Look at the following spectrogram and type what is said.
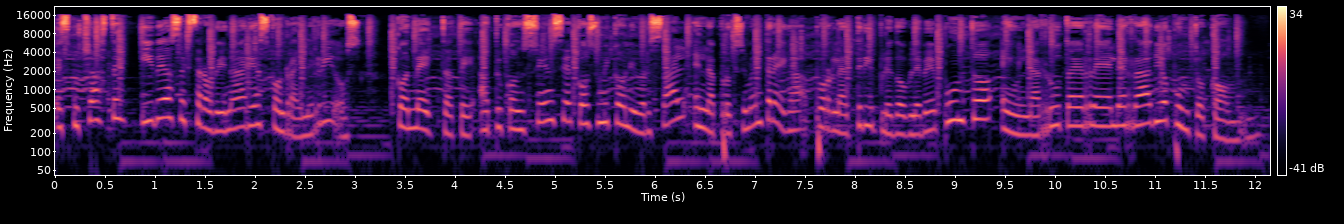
Escuchaste Ideas Extraordinarias con Raimi Ríos. Conéctate a tu conciencia cósmica universal en la próxima entrega por la www.enlarutarlradio.com.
